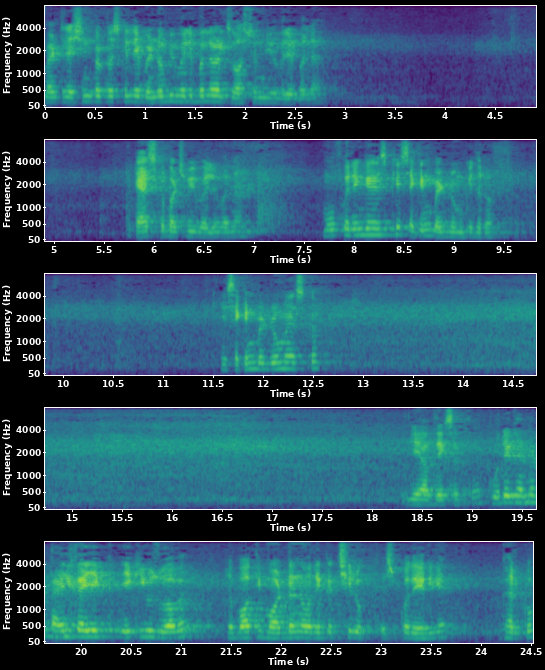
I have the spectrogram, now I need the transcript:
वेंटिलेशन पर्पज के लिए विंडो भी अवेलेबल है और एग्जॉस्ट भी अवेलेबल है। अटैच कबर्ड्स भी अवेलेबल है। मूव करेंगे इसके सेकंड बेडरूम की तरफ़। ये सेकंड बेडरूम है इसका। ये आप देख सकते हैं। पूरे घर में टाइल का एक एक यूज़ हुआ है, जो बहुत ही मॉडर्न और एक अच्छी लुक इसको दे रही है घर को।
